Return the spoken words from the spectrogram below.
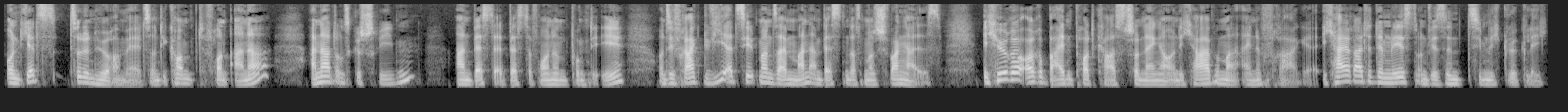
Und jetzt zu den Hörermails. Und die kommt von Anna. Anna hat uns geschrieben an beste.bestefreundin.de und sie fragt, wie erzählt man seinem Mann am besten, dass man schwanger ist? Ich höre eure beiden Podcasts schon länger und ich habe mal eine Frage. Ich heirate demnächst und wir sind ziemlich glücklich.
